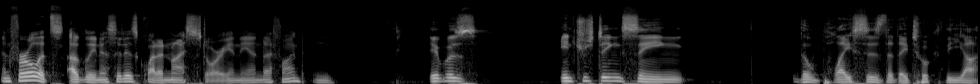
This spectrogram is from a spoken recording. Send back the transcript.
And for all its ugliness, it is quite a nice story in the end, I find. it was interesting seeing the places that they took the uh,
